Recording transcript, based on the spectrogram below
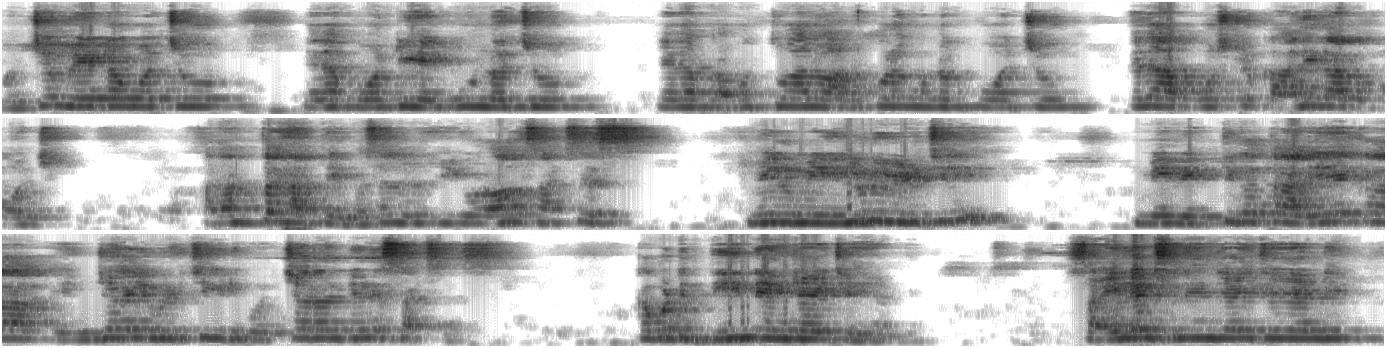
కొంచెం లేట్ అవ్వచ్చు లేదా పోటీ ఎక్కువ ఉండొచ్చు లేదా ప్రభుత్వాలు అనుకూలంగా ఉండకపోవచ్చు లేదా ఆ పోస్టులు ఖాళీ కాకపోవచ్చు. అదంతా నథింగ్ అసలు యువర్ ఆల్ సక్సెస్ మీరు మీ ఇల్లుని విడిచి మీ వ్యక్తిగత అనేక ఎంజాయ్లు విడిచి ఇటుకు వచ్చారంటేనే సక్సెస్. కాబట్టి దీన్ని ఎంజాయ్ చేయండి. సైలెన్స్ని ఎంజాయ్ చేయండి.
